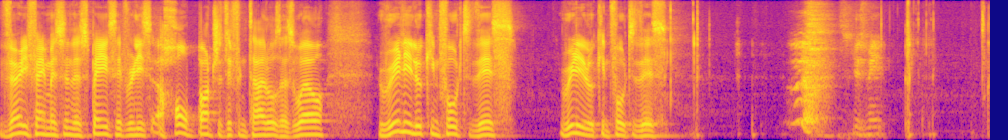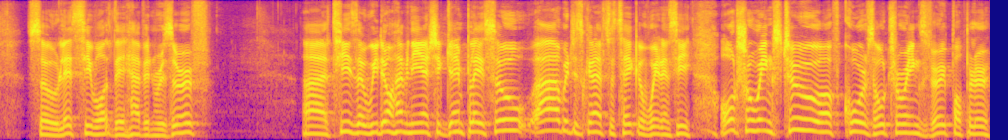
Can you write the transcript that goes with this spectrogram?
very famous in the space. They've released a whole bunch of different titles as well. Really looking forward to this. Really looking forward to this. Excuse me. So let's see what they have in reserve. Uh, teaser, we don't have any actual gameplay, so uh, we're just gonna have to take a wait and see. Ultra Wings 2, of course, Ultra Wings, very popular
